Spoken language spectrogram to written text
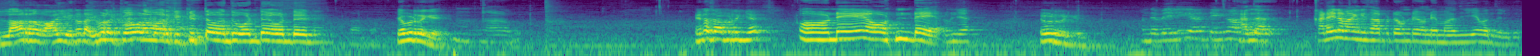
எல்லாரும் வாய் என்னடா இவ்வளோ கேவலமாக இருக்கு? கிட்ட வந்து ஒண்டே ஒண்டேன்னு. எப்படி இருக்கு? என்ன சாப்பிட்றீங்க? ஒண்டே ஒண்டே. கொஞ்சம் எப்படி இருக்கு? அந்த வெளியே தேங்காய் அந்த கடையில் வாங்கி சாப்பிட்ட ஒண்டே ஒண்டே மாதிரியே வந்திருக்கு.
